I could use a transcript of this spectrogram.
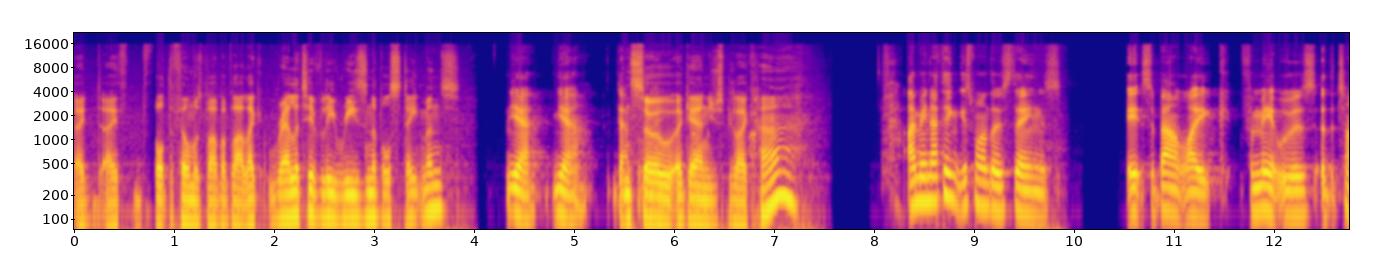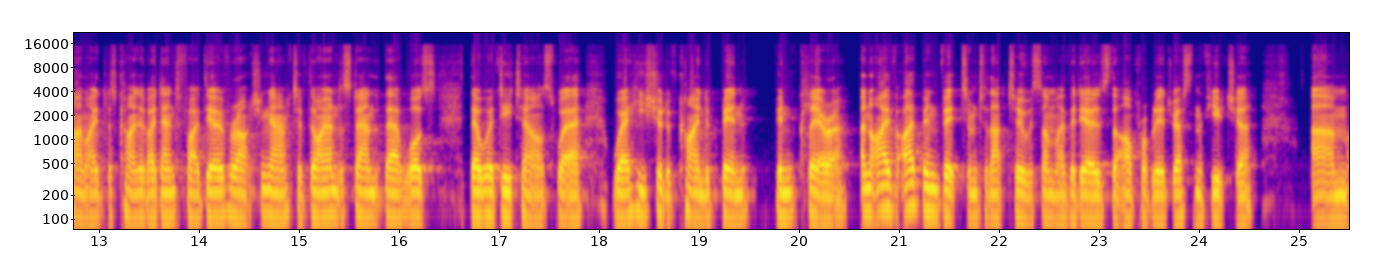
I I thought the film was blah blah blah like relatively reasonable statements yeah, yeah. Definitely. and so again, you just be like, huh? I mean, I think it's one of those things. It's about like for me, it was at the time I just kind of identified the overarching narrative. Though I understand that there was there were details where where he should have kind of been been clearer, and I've I've been victim to that too with some of my videos that I'll probably address in the future. Um,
